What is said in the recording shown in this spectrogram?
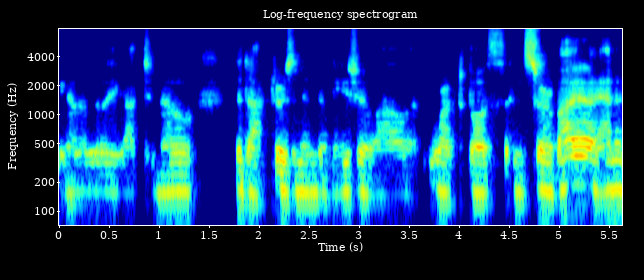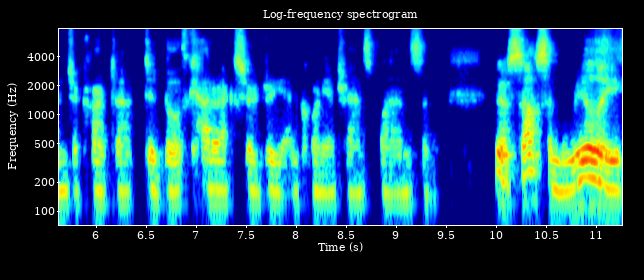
you know, I really got to know the doctors in Indonesia while worked both in Surabaya and in Jakarta, did both cataract surgery and cornea transplants, and you know, saw some really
